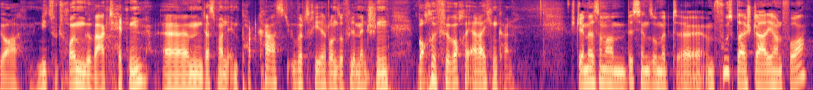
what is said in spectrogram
ja nie zu träumen gewagt hätten, ähm, dass man im Podcast über Triathlon so viele Menschen Woche für Woche erreichen kann. Stellen wir das nochmal ein bisschen so mit äh, im Fußballstadion vor.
